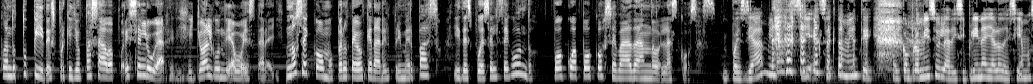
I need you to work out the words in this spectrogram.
cuando tú pides, porque yo pasaba por ese lugar y dije, yo algún día voy a estar ahí. No sé cómo, pero tengo que dar el primer paso y después el segundo poco a poco se va dando las cosas. Pues ya, mira, sí, exactamente. El compromiso y la disciplina, ya lo decíamos.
